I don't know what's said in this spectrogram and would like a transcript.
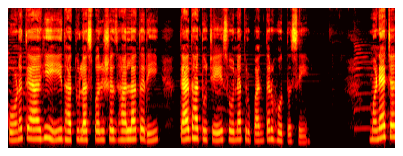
कोणत्याही धातूला स्पर्श झाला तरी त्या धातूचे सोन्यात रूपांतर होत असे. मण्याच्या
